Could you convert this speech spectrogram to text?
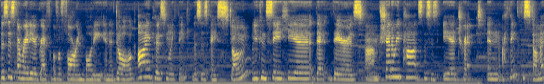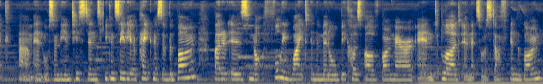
this is a radiograph of a foreign body in a dog. I personally think this is a stone. You can see here that there's um, shadowy parts. This is air trapped in, I think, the stomach um, and also the intestines. You can see the opaqueness of the bone, but it is not fully white in the middle because of bone marrow and blood and that sort of stuff in the bone.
